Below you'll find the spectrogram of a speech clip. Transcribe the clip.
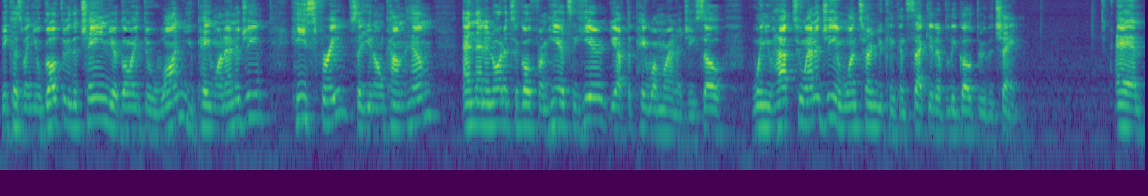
Because when you go through the chain, you're going through one, you pay one energy. He's free, so you don't count him. And then in order to go from here to here, you have to pay one more energy. So when you have two energy in one turn, you can consecutively go through the chain. And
